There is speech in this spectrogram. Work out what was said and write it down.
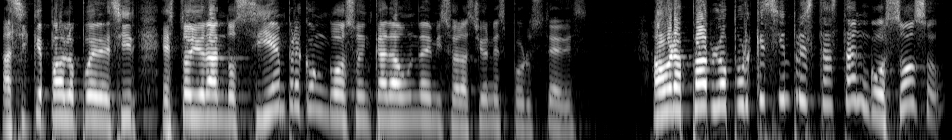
Así que Pablo puede decir, estoy orando siempre con gozo en cada una de mis oraciones por ustedes. Ahora, Pablo, ¿por qué siempre estás tan gozoso?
